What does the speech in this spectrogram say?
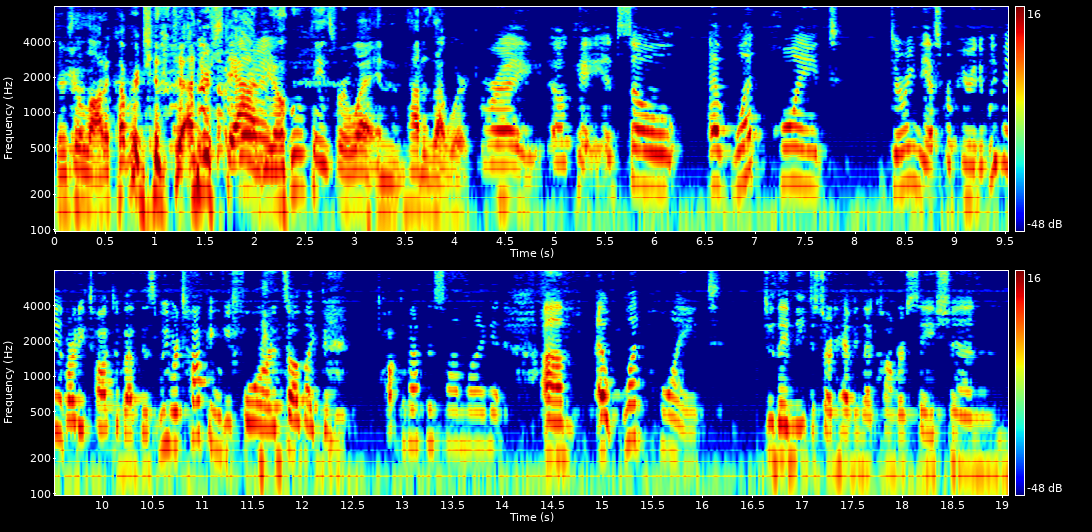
there's yeah. a lot of coverages to understand. right. You know who pays for what and how does that work? Right. Okay, and so at what point during the escrow period, we may have already talked about this. We were talking before, and so I'm like, did we talk about this online yet? Um, at what point do they need to start having that conversation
